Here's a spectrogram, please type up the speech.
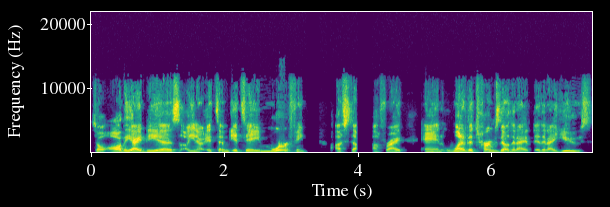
So all the ideas, uh, you know, it's a it's a morphing of stuff, right? And one of the terms though that I that I use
